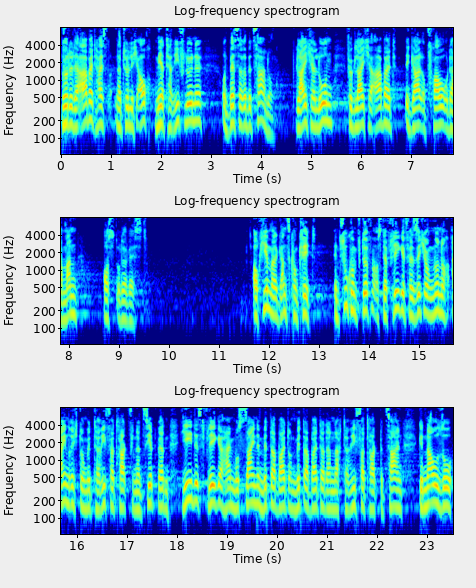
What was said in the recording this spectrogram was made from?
Würde der Arbeit heißt natürlich auch mehr Tariflöhne und bessere Bezahlung. Gleicher Lohn für gleiche Arbeit, egal ob Frau oder Mann, Ost oder West. Auch hier mal ganz konkret. In Zukunft dürfen aus der Pflegeversicherung nur noch Einrichtungen mit Tarifvertrag finanziert werden. Jedes Pflegeheim muss seine Mitarbeiter und Mitarbeiter dann nach Tarifvertrag bezahlen. Genauso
